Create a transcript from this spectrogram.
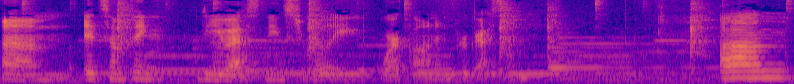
um, it's something the US needs to really work on and progress in. Um,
